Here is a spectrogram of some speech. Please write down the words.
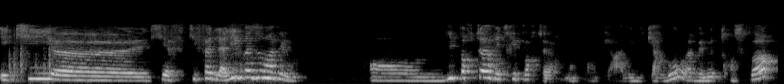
et qui, fait de la livraison à vélo en biporteur et triporteur, donc avec du cargo, un vélo de transport,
